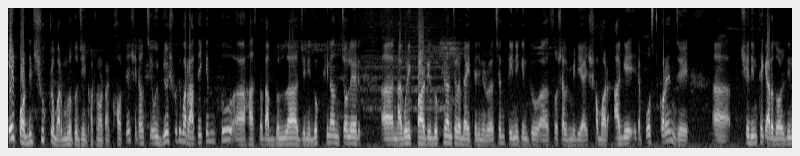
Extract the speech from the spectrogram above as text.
এরপর দিন শুক্রবার মূলত যে ঘটনাটা ঘটে, সেটা হচ্ছে ওই বৃহস্পতিবার রাতে কিন্তু হাসনাত আবদুল্লাহ যিনি দক্ষিণাঞ্চলের নাগরিক পার্টির দক্ষিণাঞ্চলের দায়িত্বে যিনি রয়েছেন, তিনি কিন্তু সোশ্যাল মিডিয়ায় সবার আগে এটা পোস্ট করেন যে সেদিন থেকে আরও দশ দিন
